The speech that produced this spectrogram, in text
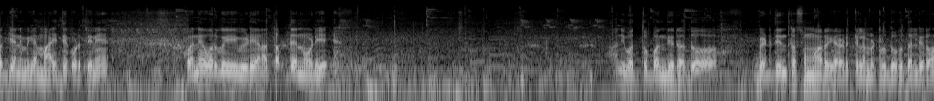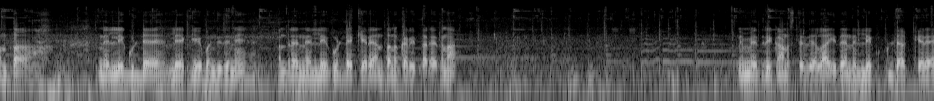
ಬಗ್ಗೆ ನಿಮಗೆ ಮಾಹಿತಿ ಕೊಡ್ತೀನಿ. ಕೊನೆವರೆಗೂ ಈ ವಿಡಿಯೋನ ತಪ್ಪದೆ ನೋಡಿ. ನಾನಿವತ್ತು ಬಂದಿರೋದು ಬಿಡ್ದಿಂತ ಸುಮಾರು ಎರಡು ಕಿಲೋಮೀಟ್ರ್ ದೂರದಲ್ಲಿರುವಂಥ ನೆಲ್ಲಿಗುಡ್ಡೆ ಲೇಕ್ಗೆ ಬಂದಿದ್ದೀನಿ. ಅಂದರೆ ನೆಲ್ಲಿಗುಡ್ಡೆ ಕೆರೆ ಅಂತಲೂ ಕರೀತಾರೆ ಇದನ್ನು. ನಿಮ್ಮ ಎದುರಿ ಕಾಣಿಸ್ತಿದೆಯಲ್ಲ, ಇದೇ ನೆಲ್ಲಿಗುಡ್ಡ ಕೆರೆ.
